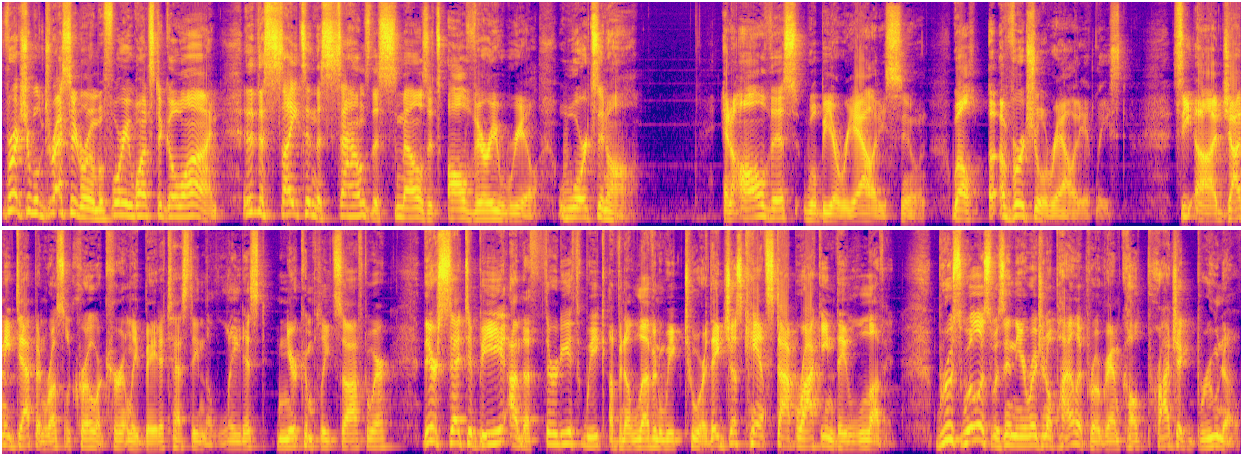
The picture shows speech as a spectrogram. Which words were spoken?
virtual dressing room before he wants to go on. The sights and the sounds, the smells, it's all very real, warts and all. And all this will be a reality soon. Well, a, a virtual reality at least. See, uh, Johnny Depp and Russell Crowe are currently beta testing the latest near complete software. They're said to be on the 30th week of an 11 week tour. They just can't stop rocking. They love it. Bruce Willis was in the original pilot program called Project Bruno,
